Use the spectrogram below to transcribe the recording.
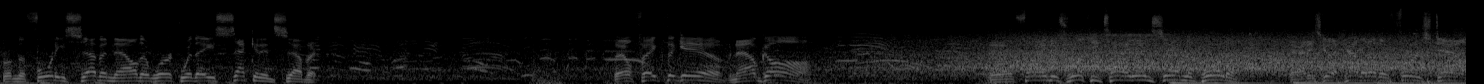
From the 47 now, they'll work with a second and seven. They'll fake the give. Now Goff. They'll find his rookie tight end, Sam LaPorta. And he's going to have another first down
